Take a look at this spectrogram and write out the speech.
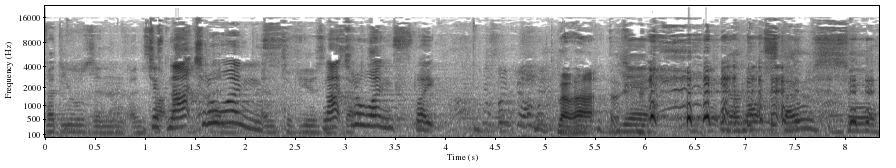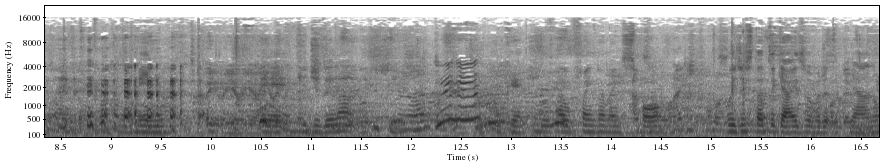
Videos and, and Just such, natural and ones. Interviews. Natural such. ones, like. Like that. Yeah, but they're not stills, so I mean, could you do that? Mhm. Okay, I'll find a nice spot. We just did the guys over at the piano.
